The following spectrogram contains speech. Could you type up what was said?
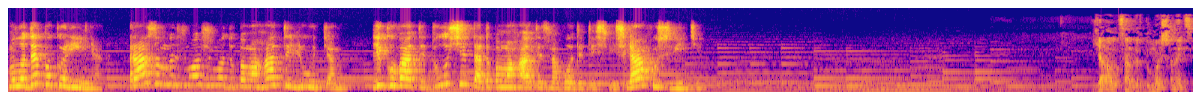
молоде покоління. Разом ми зможемо допомагати людям, лікувати душі та допомагати знаходити свій шлях у світі. Я Олександр Думишинець,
